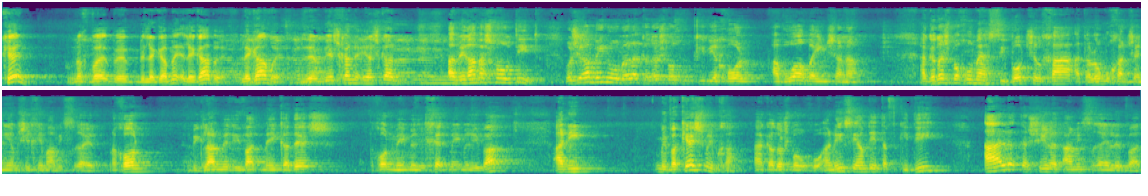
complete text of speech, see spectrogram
כן. לגמרי, לגמרי. זה- יש כאן אמירה משמעותית. משה רבינו אומר לקדוש ברוך הוא כביכול, עברו 40 שנה. הקדוש ברוך הוא מהסיבות שלך, אתה לא מוכן שאני אמשיך עם עם ישראל, נכון? בגלל מריבת מי קדש, נכון? מי מריחת, מי מריבה. אני מבקש ממך, הקדוש ברוך הוא, אני סיימתי את תפקידי, אל תשאיר את עם ישראל לבד.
